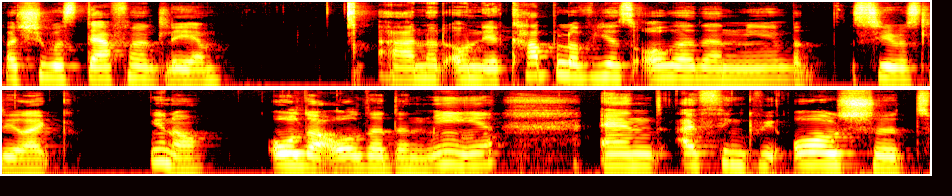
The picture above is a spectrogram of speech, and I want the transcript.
but she was definitely uh, not only a couple of years older than me, but seriously, like, you know, older, older than me. And I think we all should,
